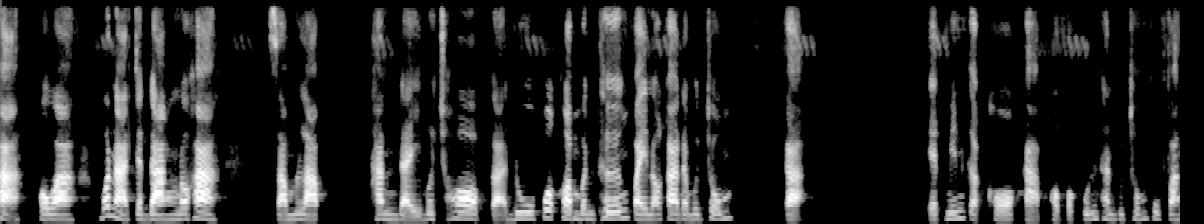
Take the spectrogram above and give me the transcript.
ค่ะ เพราะว่าบ่น่าจะดังเนาะค่ะสำหรับท่านใดบ่ชอบก็ดูพวกความบันเทิงไปเนาะค่ะท่านผู้ชมกะแอดมินกับขอกราบขอบพระคุณท่านผู้ชมผู้ฟัง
